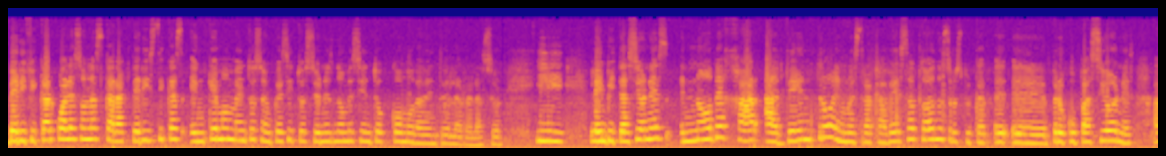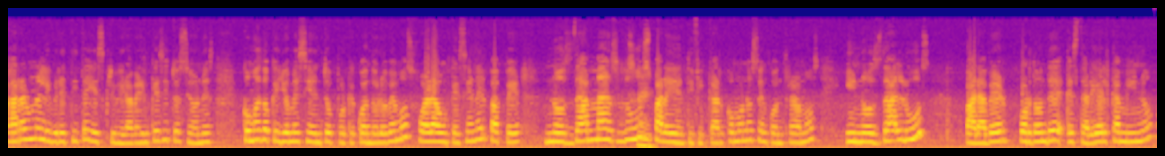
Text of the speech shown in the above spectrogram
verificar cuáles son las características, en qué momentos, en qué situaciones no me siento cómoda dentro de la relación. Y la invitación es no dejar adentro en nuestra cabeza todas nuestras eh, eh, preocupaciones, agarrar una libretita y escribir, a ver en qué situaciones, cómo es lo que yo me siento, porque cuando lo vemos fuera, aunque sea en el papel, nos da más luz para identificar cómo nos encontramos y nos da luz para ver por dónde estaría el camino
